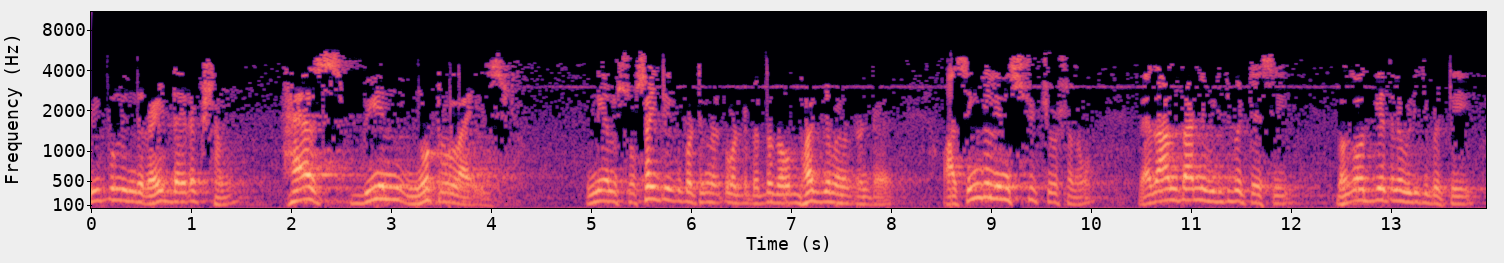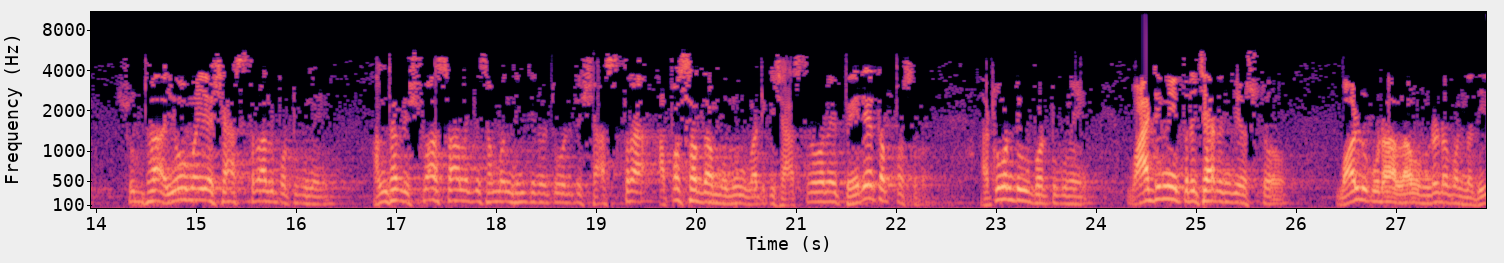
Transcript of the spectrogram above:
people in the right direction has been neutralised Indian సొసైటీకి పట్టినటువంటి పెద్ద దౌర్భాగ్యం ఏమిటంటే ఆ సింగిల్ ఇన్స్టిట్యూషను వేదాంతాన్ని విడిచిపెట్టేసి భగవద్గీతను విడిచిపెట్టి శుద్ధ అయోమయ శాస్త్రాలు పట్టుకుని అంధవిశ్వాసాలకి సంబంధించినటువంటి శాస్త్ర అపసదములు వాటికి శాస్త్రం అనే పేరే తప్పసలు అటువంటివి పట్టుకుని వాటిని ప్రచారం చేస్తూ వాళ్ళు కూడా అలా ఉండడం అన్నది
